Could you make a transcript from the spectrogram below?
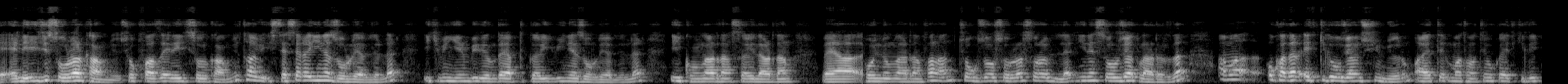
E, eleyici sorular kalmıyor. Çok fazla eleyici soru kalmıyor. Tabii isteseler yine zorlayabilirler. 2021 yılında yaptıkları gibi yine zorlayabilirler. İlk konulardan, sayılardan veya polinomlardan falan çok zor sorular sorabilirler. Yine soracaklardır da. Ama o kadar etkili olacağını düşünmüyorum. AYT matematiğin o kadar etkili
